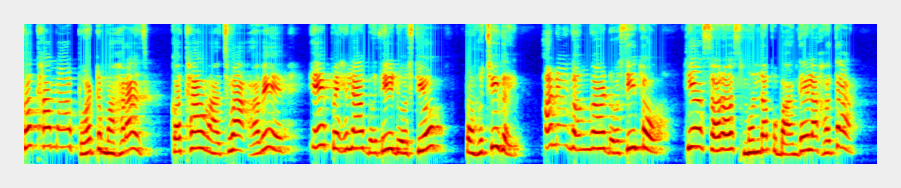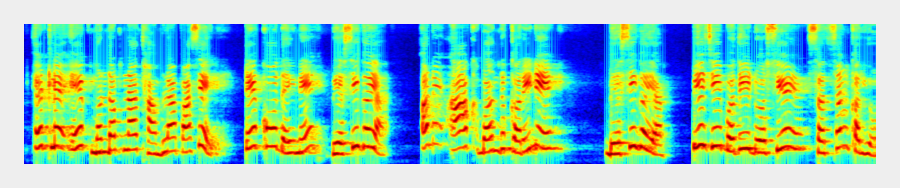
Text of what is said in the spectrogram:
કથામાં ભટ્ટ મહારાજ કથા વાંચવા આવે એ પહેલાં બધી ડોસીઓ પહોંચી ગઈ. અને ગંગા ડોસી તો ત્યાં સરસ મંડપ બાંધેલા હતા. એટલે એક મંડપના થાંભલા પાસે ટેકો દઈને બેસી ગયા અને આંખ બંધ કરીને બેસી ગયા. બીજી બધી ડોસીઓએ સત્સંગ કર્યો.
